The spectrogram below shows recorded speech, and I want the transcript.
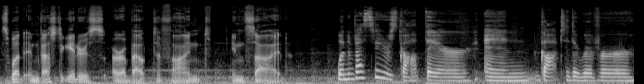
is what investigators are about to find inside. When investigators got there and got to the river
